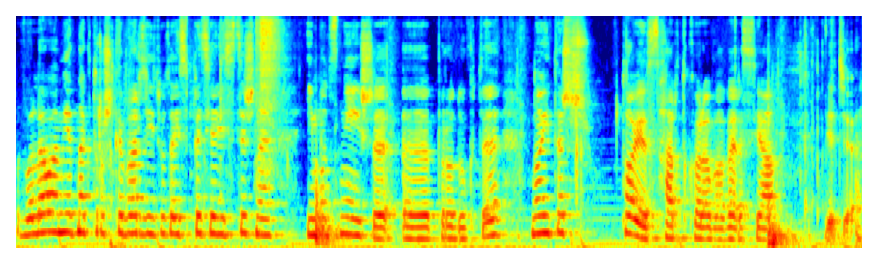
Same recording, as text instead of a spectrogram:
Wolałam jednak troszkę bardziej tutaj specjalistyczne i mocniejsze e, produkty. No i też to jest hardkorowa wersja, wiecie,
